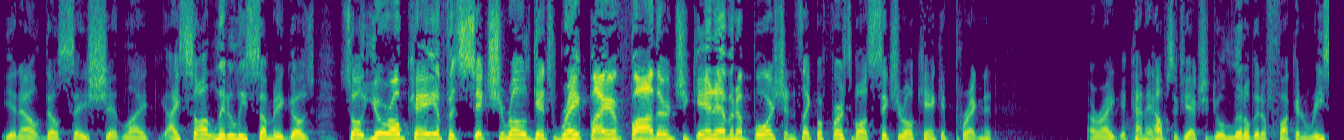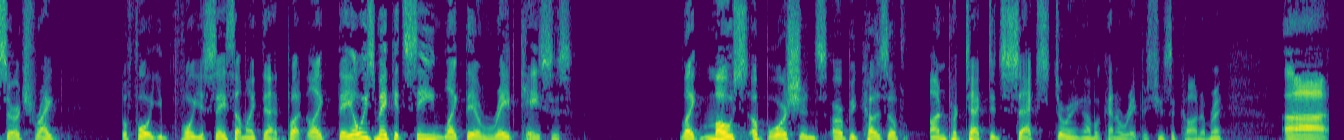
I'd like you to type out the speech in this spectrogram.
You know, they'll say shit like, I saw literally somebody goes, So you're okay if a six year old gets raped by her father and she can't have an abortion? It's like, well, first of all, a six year old can't get pregnant. All right. It kind of helps if you actually do a little bit of fucking research, right? Before you before you say something like that. But like they always make it seem like they're rape cases like most abortions are because of unprotected sex during uh, what kind of rapist use a condom, right? Uh,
